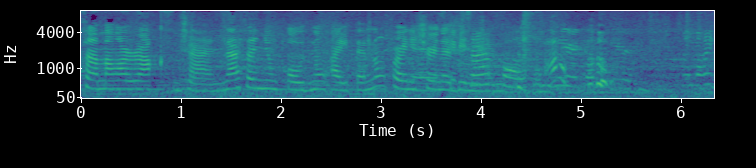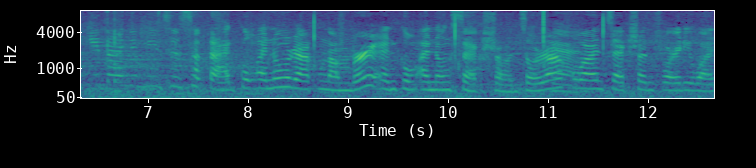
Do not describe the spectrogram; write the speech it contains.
sa mga racks dyan. Nasaan yung code ng item, ng furniture na binili mo. Example, here, come here. So makikita niyo minsan sa tag kung anong rack number and kung anong section. So rack Yeah. 1, section 41.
